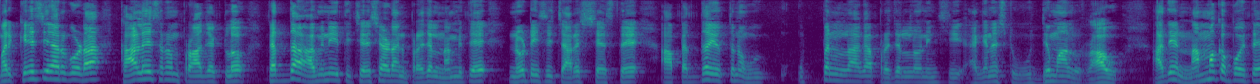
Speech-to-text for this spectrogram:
మరి కేసీఆర్ కూడా కాళేశ్వరం ప్రాజెక్టులో పెద్ద అవినీతి చేశాడని ప్రజలు నమ్మితే నోటీస్ ఇచ్చి అరెస్ట్ చేస్తే ఆ పెద్ద ఎత్తున ఉప్పెనలాగా ప్రజల్లో నుంచి అగెనెస్ట్ ఉద్యమాలు రావు. అదే నమ్మకపోతే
